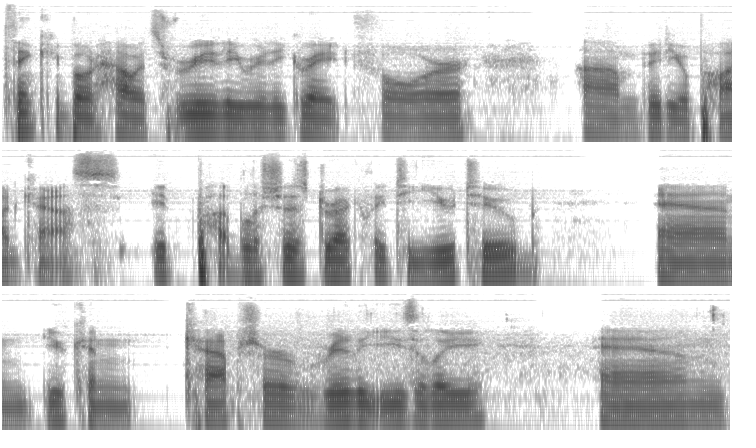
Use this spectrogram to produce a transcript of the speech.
thinking about how it's really, really great for um, video podcasts. It publishes directly to YouTube, and you can capture really easily and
